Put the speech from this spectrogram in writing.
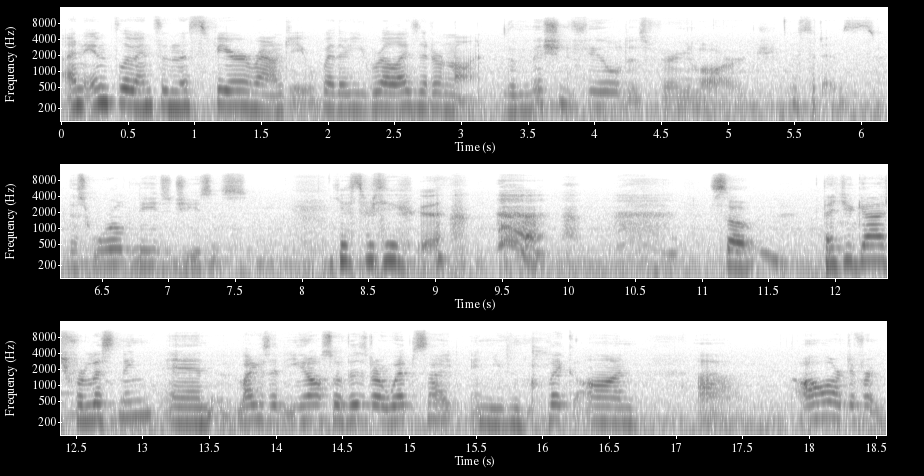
an influence in the sphere around you, whether you realize it or not. the mission field is very large. Yes, it is. This world needs Jesus. Yes, we do. So thank you guys for listening. And like I said, you can also visit our website and you can click on uh, all our different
